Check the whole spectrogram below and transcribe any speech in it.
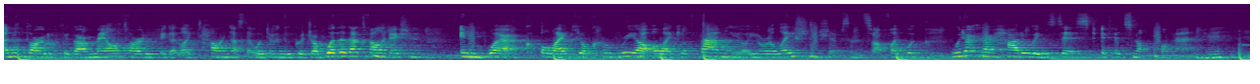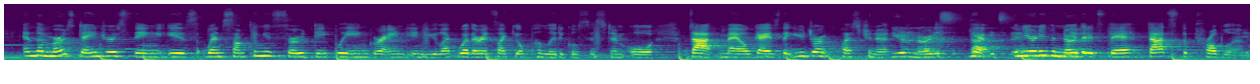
an authority figure a male authority figure like telling us that we're doing a good job whether that's validation in work or like your career or like your family or your relationships and stuff. Like we, we don't know how to exist if it's not for men And the most dangerous thing is when something is so deeply ingrained in you, like whether it's like your political system or that male gaze, that you don't question it. You don't notice that yeah, it's there, and you don't even know Yeah. that it's there. That's the problem. Yeah.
